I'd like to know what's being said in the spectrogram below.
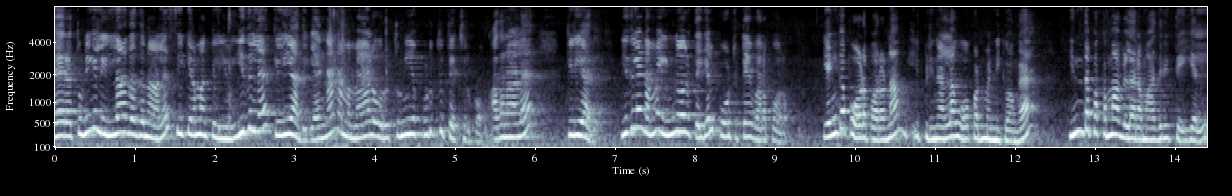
வேறு துணிகள் இல்லாததுனால சீக்கிரமாக கிழியும். இதில் கிழியாது. ஏன்னா நம்ம மேலே ஒரு துணியை கொடுத்து தைச்சிருக்கோம். அதனால் கிழியாது. இதில் நம்ம இன்னொரு தையல் போட்டுகிட்டே வரப்போகிறோம் எங்கே போட போகிறோன்னா இப்படி நல்லா ஓப்பன் பண்ணிக்கோங்க. இந்த பக்கமாக விழுற மாதிரி தையல்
